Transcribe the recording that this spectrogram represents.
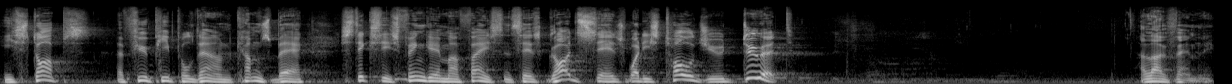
He stops a few people down, comes back, sticks his finger in my face, and says, God says what he's told you, do it. Hello, family.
